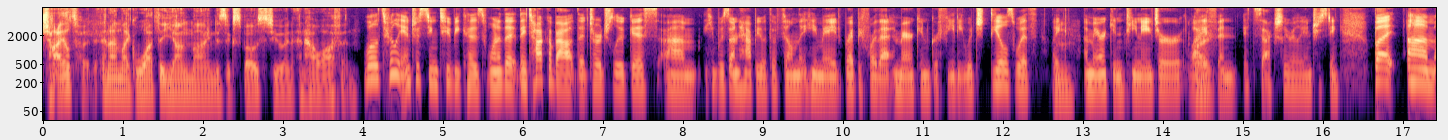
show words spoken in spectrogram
childhood and on like what the young mind is exposed to and, and how often Well, it's really interesting too because one of the they talk about that George Lucas um, he was unhappy with the film that he made right before that American Graffiti, which deals with like American teenager life, Mm. Right. and it's actually really interesting. But um,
